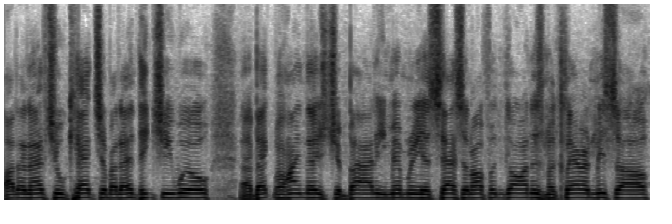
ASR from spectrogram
I don't know if she'll catch him. I don't think she will. Uh, back behind those, Jabani, Memory Assassin, often gone as McLaren Missile,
